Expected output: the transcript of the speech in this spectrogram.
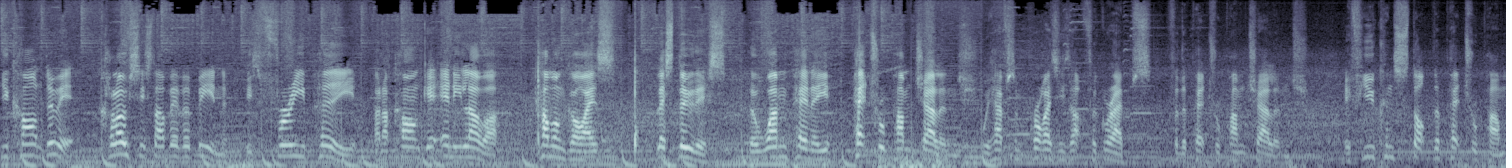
You can't do it. Closest I've ever been is 3p and I can't get any lower. Come on guys, let's do this. The one penny petrol pump challenge. We have some prizes up for grabs for the petrol pump challenge. If you can stop the petrol pump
